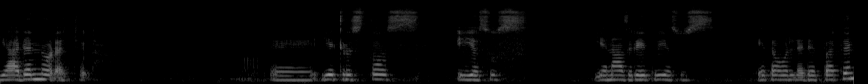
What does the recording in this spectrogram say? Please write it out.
yaadannoodha የክርስቶስ ኢየሱስ የናዝሬቱ ኢየሱስ የተወለደበትን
